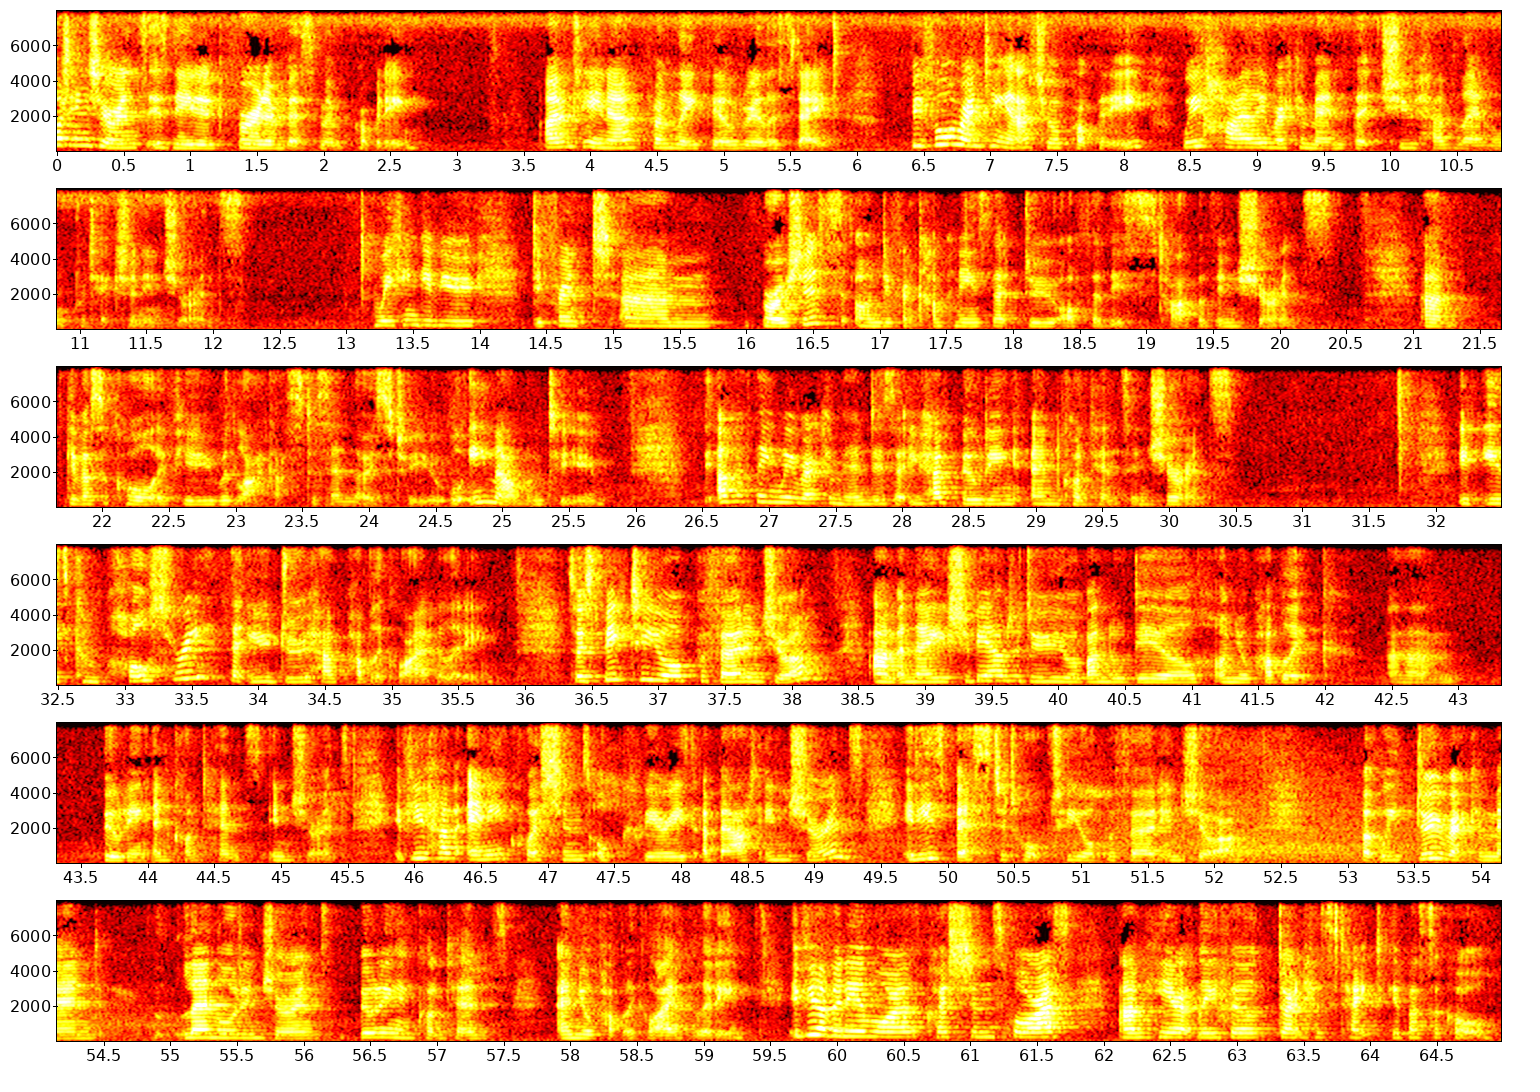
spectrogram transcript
What insurance is needed for an investment property? I'm Tina from Leafield Real Estate. Before renting out your property, we highly recommend that you have landlord protection insurance. We can give you different um, brochures on different companies that do offer this type of insurance. Um, give us a call if you would like us to send those to you or email them to you. The other thing we recommend is that you have building and contents insurance. It is compulsory that you do have public liability. So speak to your preferred insurer um, and they should be able to do you a bundle deal on your public um, building and contents insurance. If you have any questions or queries about insurance, it is best to talk to your preferred insurer. But we do recommend landlord insurance, building and contents, and your public liability. If you have any more questions for us um, here at Leafield, don't hesitate to give us a call.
